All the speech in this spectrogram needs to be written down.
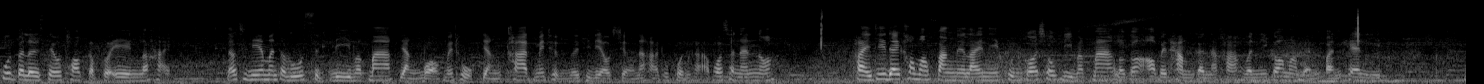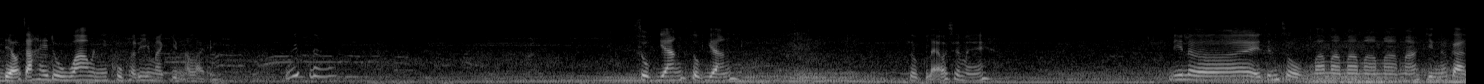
พูดไปเลยเซลล์ทอล์กกับตัวเองแล้วให้ แล้วทีนี้มันจะรู้สึกดีมากๆ อย่างบอกไม่ถูก อย่างคาดไม่ถึงเลยทีเดียวเชียวนะคะ ทุกคนค่ะ เพราะฉะนั้นเนาะ ใครที่ได้เข้ามาฟังในไลฟ์นี้คุณก็โชคดีมากๆ แล้วก็เอาไปทำกันนะคะ วันนี้ก็มาแบ่งปันแค่นี้ เดี๋ยวจะให้ดูว่าวันนี้ครูพอรี่มากินอะไร นิดนึง สุกยัง สุกยัง สุกแล้วใช่ไหม นี่เลยจิ้มจุ่มมามามามามามากินด้วยกัน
